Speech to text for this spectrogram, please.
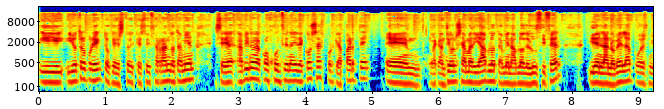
y- y otro proyecto que estoy, que estoy cerrando también, se, ha habido una conjunción ahí de cosas, porque aparte eh, la canción se llama Diablo, también hablo de Lucifer, y en la novela, pues mi-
